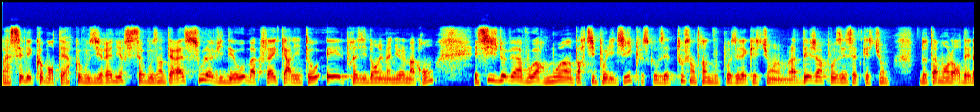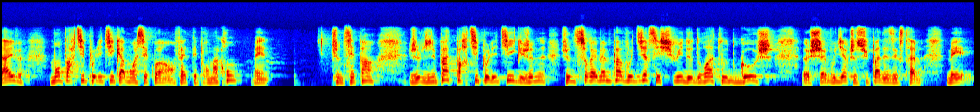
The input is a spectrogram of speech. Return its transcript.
bah, c'est les commentaires que vous irez lire si ça vous intéresse sous la vidéo McFly, Carlito et le président Emmanuel Macron. Et si je devais avoir, moi, un parti politique, parce que vous êtes tous en train de vous poser la question, on l'a déjà posé cette question, notamment lors des lives, mon parti politique à moi, c'est quoi En fait, c'est pour Macron, mais je ne sais pas. Je n'ai pas de parti politique. Je ne, saurais même pas vous dire si je suis de droite ou de gauche. Euh, je sais vous dire que je ne suis pas des extrêmes. Mais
